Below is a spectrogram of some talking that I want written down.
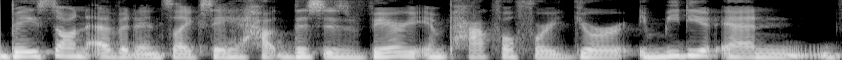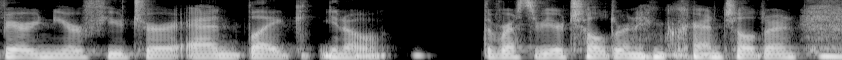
based on evidence, like say how this is very impactful for your immediate and very near future and like, you know, the rest of your children and grandchildren mm-hmm.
